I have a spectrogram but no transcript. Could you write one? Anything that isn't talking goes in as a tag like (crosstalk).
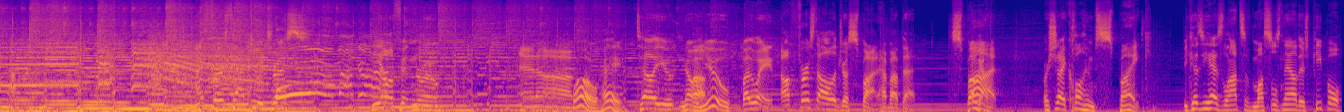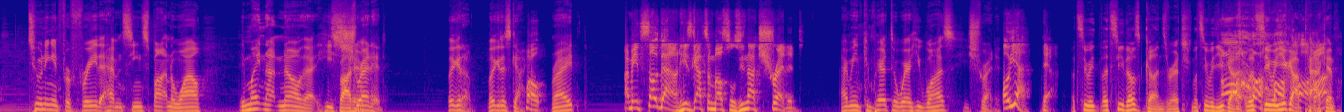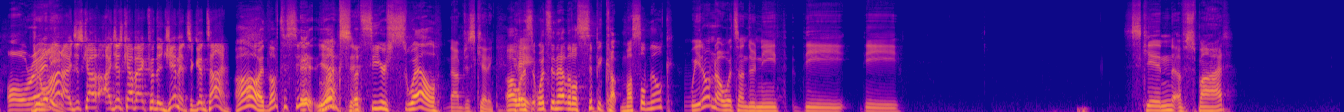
(laughs) I first have to address the elephant in the room. And uh, Whoa, hey. tell you, no, Oh. you. By the way, uh, first I'll address Spot. How about that? Spot, or should I call him Spike? Because he has lots of muscles now. There's people tuning in for free that haven't seen Spot in a while. They might not know that he's Spot here. shredded. Look at him. Look at this guy. Well- right? I mean, slow down. He's got some muscles. He's not shredded. I mean, compared to where he was, he's shredded. Oh yeah, yeah. Let's see. What, let's see those guns, Rich. Let's see what you got. Let's see what you got (laughs) packing. Do Already. you want? I just got. I just got back from the gym. It's a good time. Oh, I'd love to see It it. Yeah, looks it. let's see your swell. No, I'm just kidding. Oh, Hey, what is, what's in that little sippy cup? Muscle milk? we don't know what's underneath the the skin of Spot.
